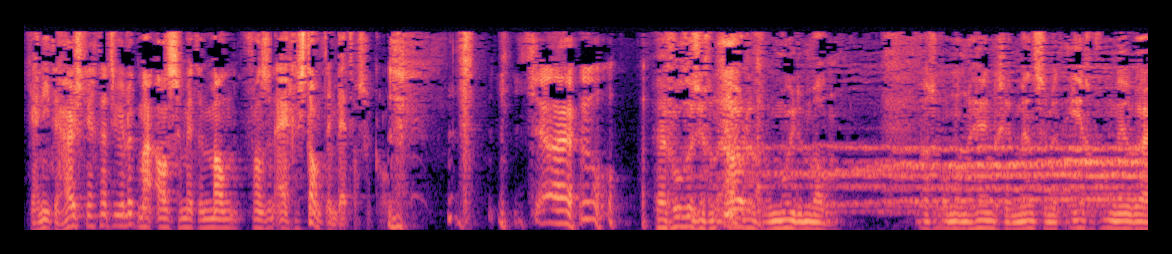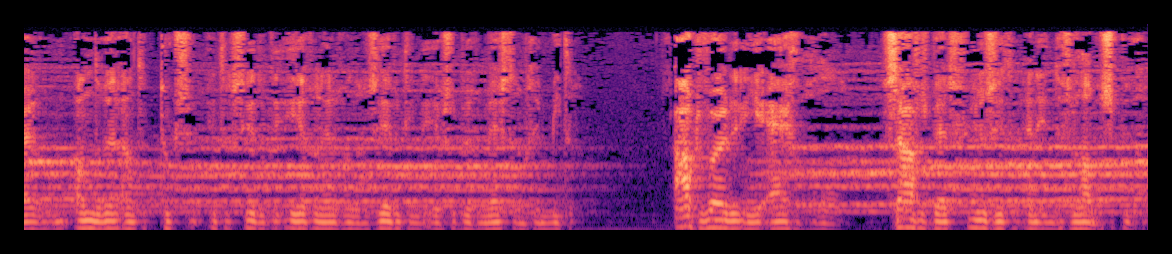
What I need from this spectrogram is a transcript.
Ja, niet de huisknecht natuurlijk, maar als ze met een man van zijn eigen stand in bed was gekomen. Charles. Hij voelde zich een oude, vermoeide man. Als er om hem heen geen mensen met eergevoel meer waren om anderen aan te toetsen, interesseerde de eer van een of andere 17e-eeuwse burgemeester hem geen mieter. Oud worden in je eigen hol. S'avonds bij het vuur zitten en in de vlammen spugen.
